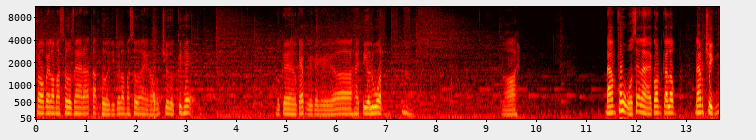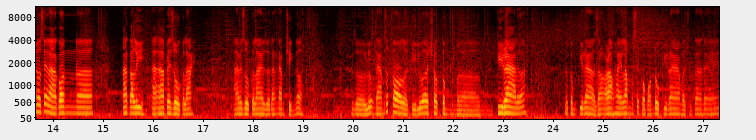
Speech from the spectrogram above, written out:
Cho Velomancer ra đã tạm thời thì Velomancer này nó vẫn chưa được kích hệ. Ok, ghép cái cái cái, cái uh, hai tia luôn. Rồi. Đam phụ nó sẽ là con Calong Đam chính nó sẽ là con uh, Akali À Avenger Clyde. Avenger Clyde giờ đang đam chính rồi. Bây giờ lượng đam rất to rồi Tí nữa cho cầm uh, Kira nữa. Cho cầm Kira ở round 25 nó sẽ có món đồ Kira Và chúng ta sẽ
